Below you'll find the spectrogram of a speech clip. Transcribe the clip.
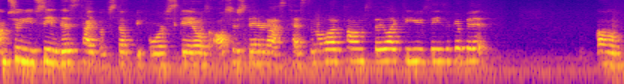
I'm sure you've seen this type of stuff before, scales, also standardized testing a lot of times, they like to use these a good bit. Um,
